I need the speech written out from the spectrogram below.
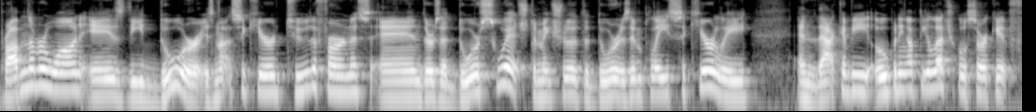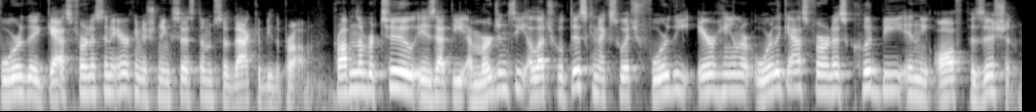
Problem number one is the door is not secured to the furnace, and there's a door switch to make sure that the door is in place securely and that could be opening up the electrical circuit for the gas furnace and air conditioning system, so that could be the problem. Problem number two is that the emergency electrical disconnect switch for the air handler or the gas furnace could be in the off position.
